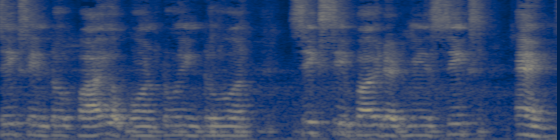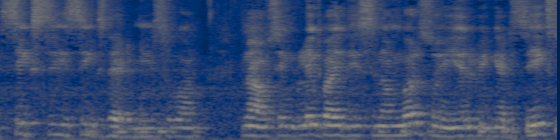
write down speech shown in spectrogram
six into five upon two into one sixty five that mean six and sixty six that means one now simplify this number so here we get 6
